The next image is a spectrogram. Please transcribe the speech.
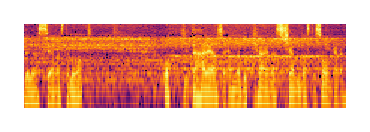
det är deras senaste låt. Och det här är alltså en av Ukrainas kändaste sångare.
